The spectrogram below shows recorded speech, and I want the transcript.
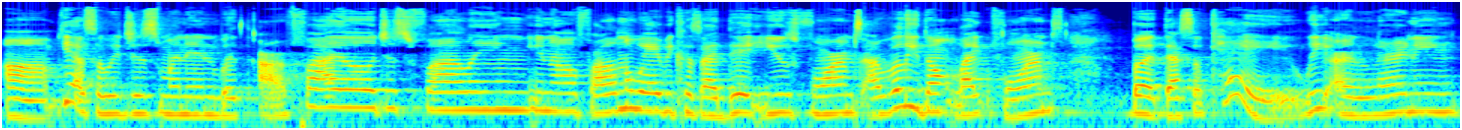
um, yeah, so we just went in with our file, just filing, you know, filing away because I did use forms. I really don't like forms, but that's okay. We are learning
